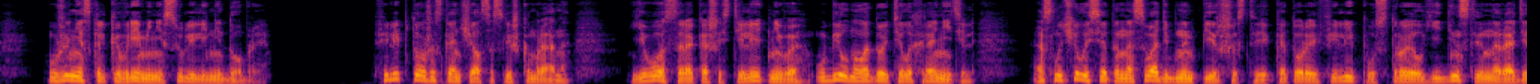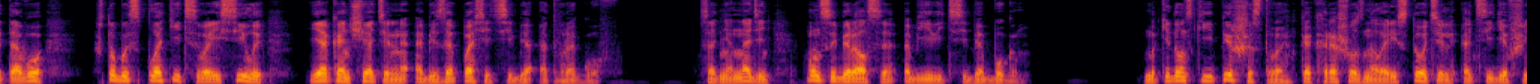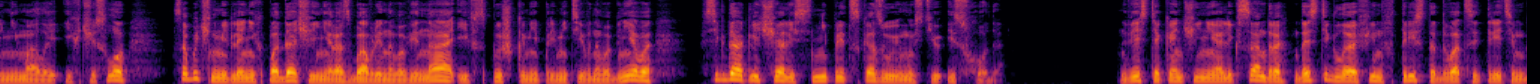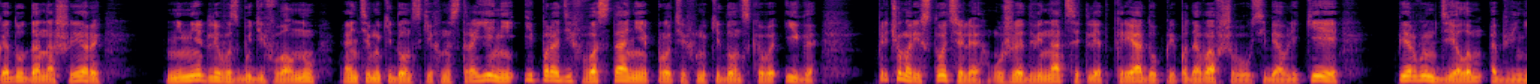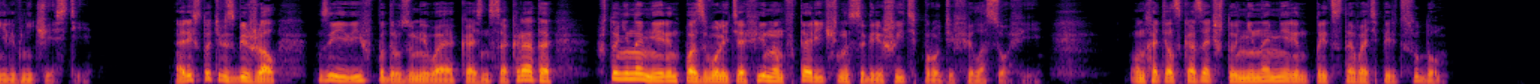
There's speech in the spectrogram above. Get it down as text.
уже несколько времени сулили недоброе. Филипп тоже скончался слишком рано. Его, 46-летнего, убил молодой телохранитель, а случилось это на свадебном пиршестве, которое Филипп устроил единственно ради того, чтобы сплотить свои силы и окончательно обезопасить себя от врагов. Со дня на день он собирался объявить себя богом. Македонские пиршества, как хорошо знал Аристотель, отсидевший немалое их число, с обычными для них подачей неразбавленного вина и вспышками примитивного гнева, всегда отличались непредсказуемостью исхода. Весть о кончине Александра достигла Афин в 323 году до нашей эры, немедля возбудив волну антимакедонских настроений и породив восстание против македонского ига – причем Аристотеля, уже 12 лет кряду преподававшего у себя в Ликее, первым делом обвинили в нечестии. Аристотель сбежал, заявив, подразумевая казнь Сократа, что не намерен позволить Афинам вторично согрешить против философии. Он хотел сказать, что не намерен представать перед судом.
